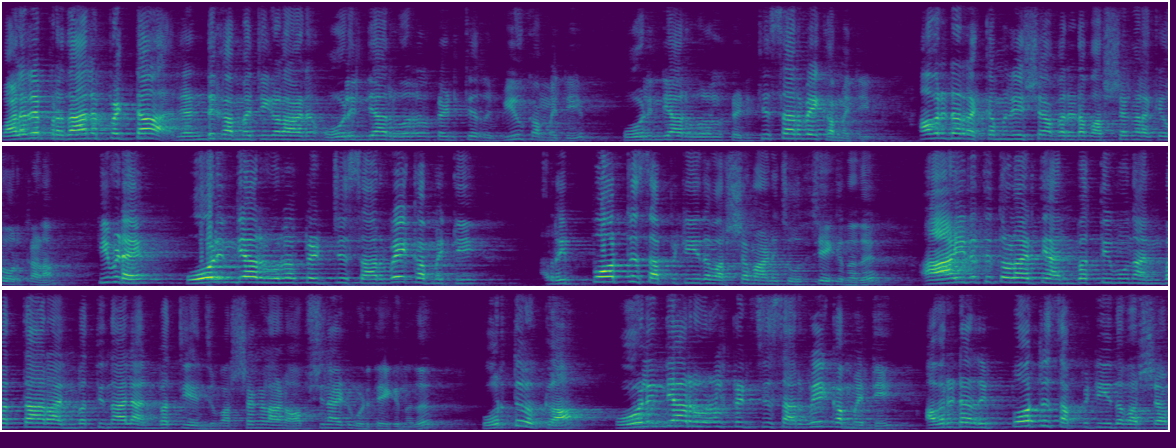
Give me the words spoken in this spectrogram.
വളരെ പ്രധാനപ്പെട്ട രണ്ട് കമ്മിറ്റികളാണ് all India rural credit review കമ്മിറ്റിയും all India rural credit survey കമ്മിറ്റിയും അവരുടെ റെക്കമെൻഡേഷൻ അവരുടെ വർഷങ്ങളൊക്കെ ഓർക്കണം. ഇവിടെ all India rural credit survey committee report submit ചെയ്ത വർഷമാണ് ചോദിച്ചേക്കുന്നത്. ആയിരത്തി തൊള്ളായിരത്തി അൻപത്തി മൂന്ന് അൻപത്തി ആറ് അൻപത്തിനാല് അൻപത്തി അഞ്ച് വർഷങ്ങളാണ് ഓപ്ഷനായിട്ട് കൊടുത്തേക്കുന്നത്. ഓർത്തു വെക്കുക all India rural credit survey committee അവരുടെ റിപ്പോർട്ട് സബ്മിറ്റ് ചെയ്ത വർഷം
